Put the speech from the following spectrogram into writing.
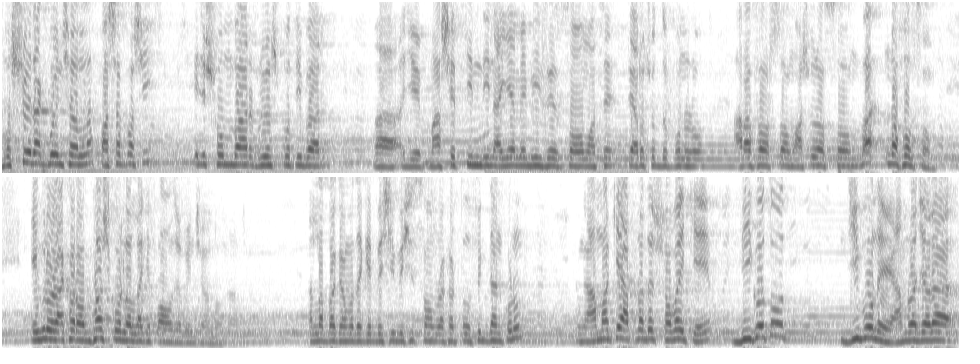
অবশ্যই রাখব ইনশাল্লাহ পাশাপাশি এই যে সোমবার, বৃহস্পতিবার, বা এই যে মাসের তিন দিন আইয়ামে বিজের সম আছে, তেরো, চোদ্দ, পনেরো, আরাফার সম আশুরার সম বা নফল সম এগুলো রাখার অভ্যাস করলে আল্লাহকে পাওয়া যাবে ইনশাআল্লাহ। আল্লাহ পাক আমাদেরকে বেশি বেশি শ্রম রাখার তৌফিক দান করুন এবং আমাকে আপনাদের সবাইকে বিগত জীবনে আমরা যারা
